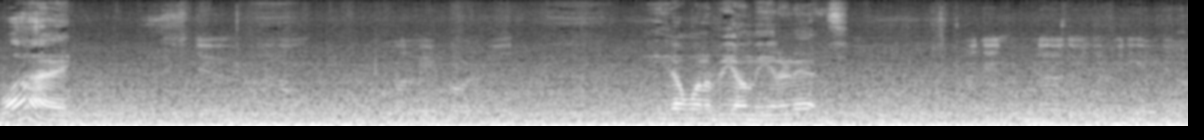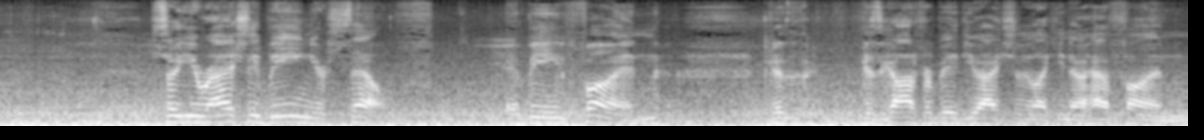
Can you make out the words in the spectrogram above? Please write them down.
Why? Just do. I don't want to be a part of it. You don't want to be on the internet? I didn't know there was a video going. So you were actually being yourself Yeah. and being fun. Because God forbid you actually, like, you know, have fun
